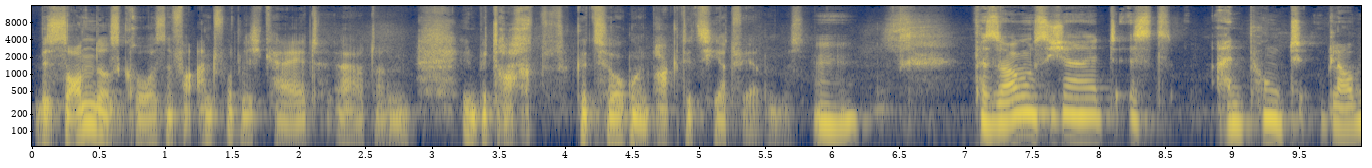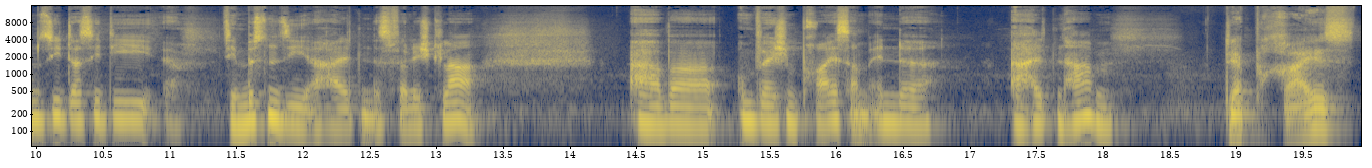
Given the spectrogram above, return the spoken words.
besonders großen Verantwortlichkeit äh, dann in Betracht gezogen und praktiziert werden müssen. Mhm. Versorgungssicherheit ist ein Punkt. Glauben Sie, dass Sie die, Sie müssen sie erhalten, ist völlig klar. Aber um welchen Preis am Ende erhalten haben? Der Preis,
